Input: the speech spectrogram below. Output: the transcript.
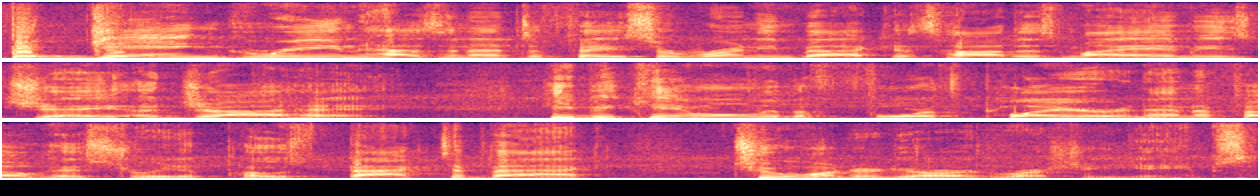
But Gang Green hasn't had to face a running back as hot as Miami's Jay Ajayi. He became only the fourth player in NFL history to post back to back 200 yard rushing games.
